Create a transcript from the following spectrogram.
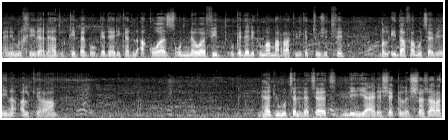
يعني من خلال هذه القباب وكذلك هذه الأقواس والنوافذ وكذلك الممرات اللي كتوجد فيه. بالإضافة متابعينا الكرام لهذه المثلثات اللي هي على شكل شجرة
